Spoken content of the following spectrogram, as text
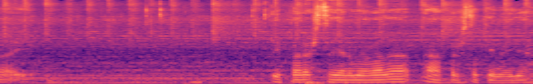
Ahí. Y para esto ya no me va a dar. Ah, pero esto tiene ya.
